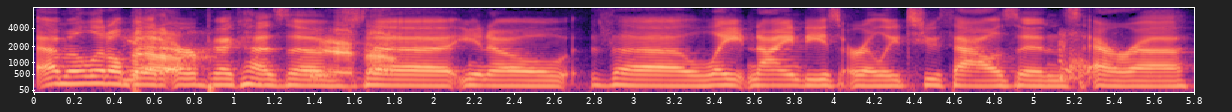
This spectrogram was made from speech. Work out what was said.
I'm a little No. bitter because of Yeah, the, you know, the late 90s, early 2000s era,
